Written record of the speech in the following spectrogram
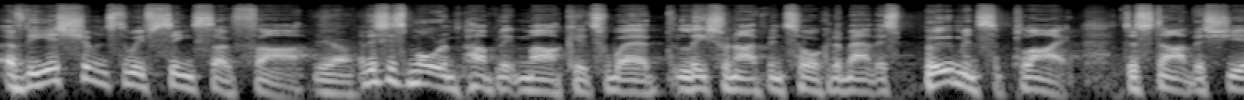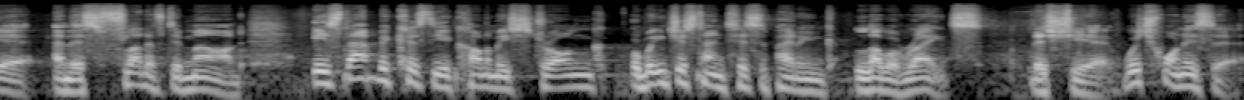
of the issuance that we've seen so far, yeah. and this is more in public markets where Lisa and I have been talking about this boom in supply to start this year and this flood of demand. Is that because the economy's strong, or are we just anticipating lower rates this year? Which one is it?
